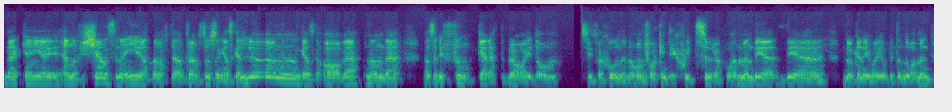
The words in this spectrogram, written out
där kan ju, en av förtjänsterna är ju att man ofta framstår som ganska lugn, ganska avväpnande. Alltså det funkar rätt bra i de situationerna om folk inte är skitsura på en. Men det, det, då kan det ju vara jobbigt ändå. Men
